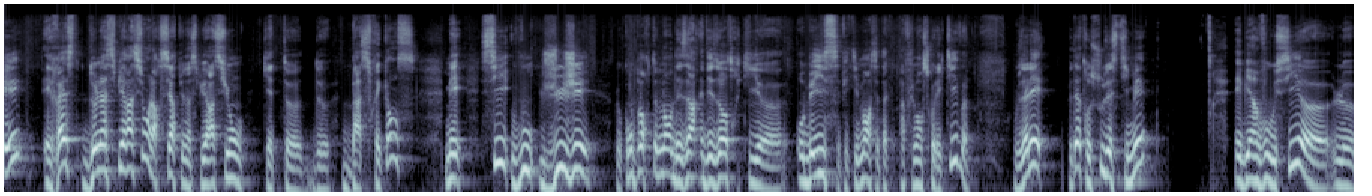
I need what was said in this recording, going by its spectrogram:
est et reste de l'inspiration. Alors certes, une inspiration qui est euh, de basse fréquence, mais si vous jugez le comportement des uns et des autres qui euh, obéissent effectivement à cette influence collective, vous allez peut-être sous-estimer, eh bien vous aussi, euh,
